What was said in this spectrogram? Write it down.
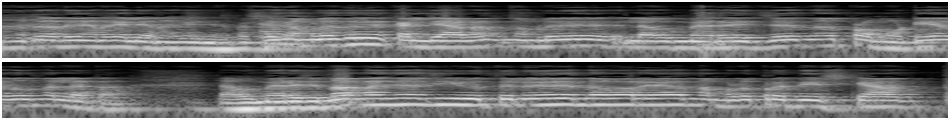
എന്നിട്ടാണ് ഞങ്ങളുടെ കല്യാണം കഴിഞ്ഞത്. പക്ഷെ നമ്മളിത് കല്യാണം നമ്മൾ ലവ് മാരേജ് പ്രൊമോട്ട് ചെയ്യാതൊന്നല്ല കേട്ടാ ലവ് മാരേജ് എന്ന് പറഞ്ഞു കഴിഞ്ഞാൽ ജീവിതത്തിൽ എന്താ പറയാ നമ്മൾ പ്രതീക്ഷിക്കാത്ത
